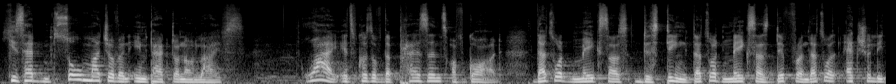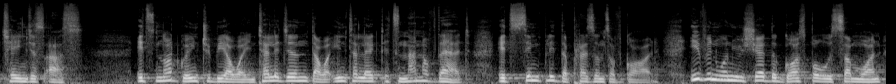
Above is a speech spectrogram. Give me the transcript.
he's had so much of an impact on our lives. Why? It's because of the presence of God. That's what makes us distinct. That's what makes us different. That's what actually changes us. It's not going to be our intelligence, our intellect. It's none of that. It's simply the presence of God. Even when you share the gospel with someone,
